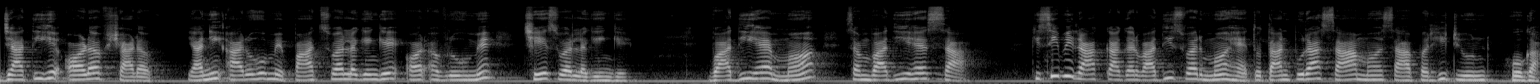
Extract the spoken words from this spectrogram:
जाती है औड़व शाड़व यानी आरोह में पाँच स्वर लगेंगे और अवरोह में छह स्वर लगेंगे। वादी है म, संवादी है सा। किसी भी राग का अगर वादी स्वर म है तो तानपुरा सा, म, सा पर ही ट्यून होगा।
